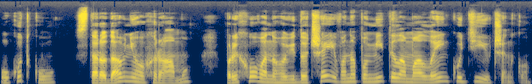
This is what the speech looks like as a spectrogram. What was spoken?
У кутку стародавнього храму, прихованого від очей, вона помітила маленьку дівчинку.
